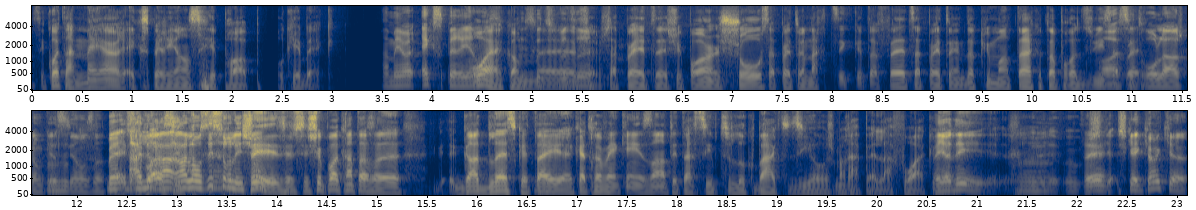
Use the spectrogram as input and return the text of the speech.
c'est quoi ta meilleure expérience hip-hop au Québec? Ma meilleure expérience. Ouais, comme que tu euh, veux dire? ça peut être, je sais pas, un show, ça peut être un article que tu as fait, ça peut être un documentaire que tu as produit. Peut c'est être- trop large comme question, ça. Ben, Allons-y sur les Tu shows. je, sais pas, quand t'as euh, God bless que t'aies euh, 95 ans, puis t'es assis, tu look back, tu dis, oh, je me rappelle la fois que. Mais il y a des. Mm. euh, euh. Je suis- quelqu'un qui a.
